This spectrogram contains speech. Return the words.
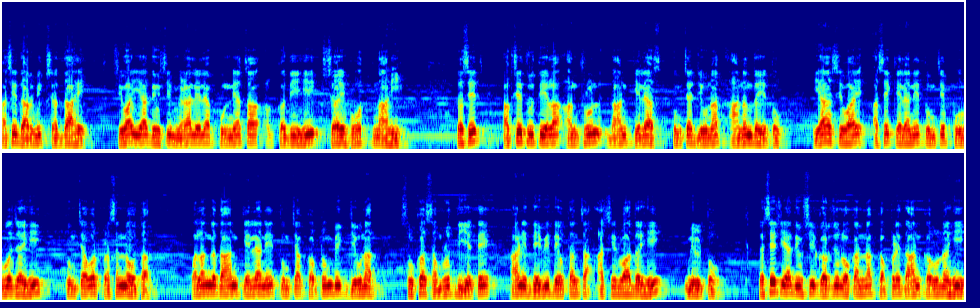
अशी धार्मिक श्रद्धा आहे. शिवाय या दिवशी मिळालेल्या पुण्याचा कधीही क्षय होत नाही. तसेच अक्षय तृतीयेला अंथरूण दान केल्यास तुमच्या जीवनात आनंद येतो. याशिवाय असे केल्याने तुमचे पूर्वजही तुमच्यावर प्रसन्न होतात. पलंगदान केल्याने तुमच्या कौटुंबिक जीवनात सुख समृद्धी येते आणि देवी देवतांचा आशीर्वादही मिळतो. तसेच या दिवशी गरजू लोकांना कपडे दान करूनही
